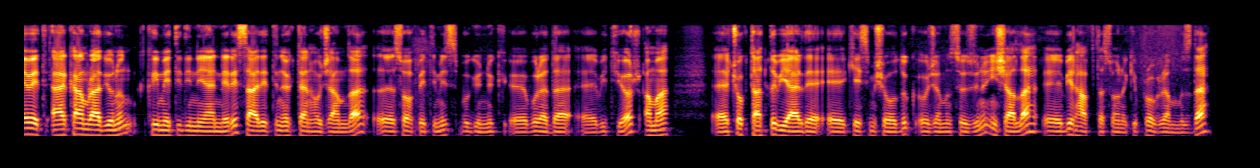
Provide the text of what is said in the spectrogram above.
Evet Erkam Radyo'nun kıymetli dinleyenleri Saadettin Ökten hocamla e, sohbetimiz bugünlük e, burada e, bitiyor ama e, çok tatlı bir yerde e, kesmiş olduk hocamın sözünü. İnşallah e, bir hafta sonraki programımızda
